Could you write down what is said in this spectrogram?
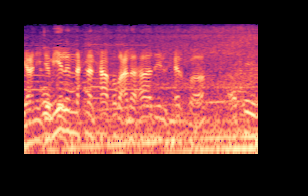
يعني جميل إن إحنا نحافظ على هذه الحرفة. أكيد.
